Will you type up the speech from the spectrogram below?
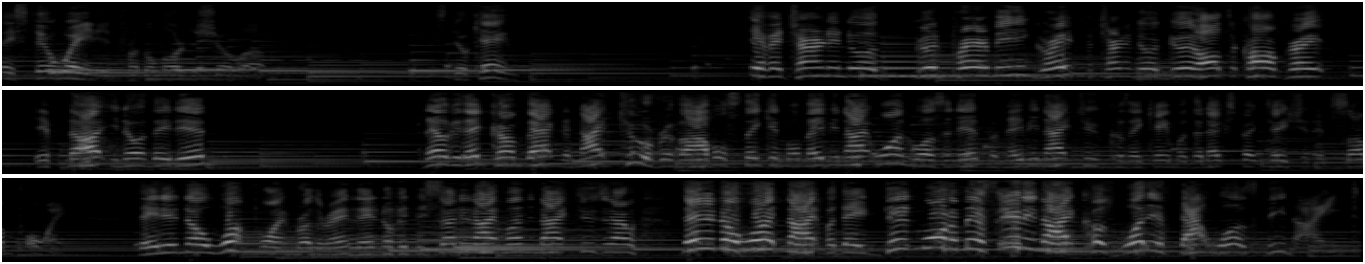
They still waited for the Lord to show up. They still came. If it turned into a good prayer meeting, great. If it turned into a good altar call, great. If not, you know what they did? Penelope, they'd come back to night two of revivals thinking, well, maybe night one wasn't it, but maybe night two because they came with an expectation at some point they didn't know what point, Brother Andy. They didn't know if it'd be Sunday night, Monday night, Tuesday night. They didn't know what night, but they didn't want to miss any night because what if that was the night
